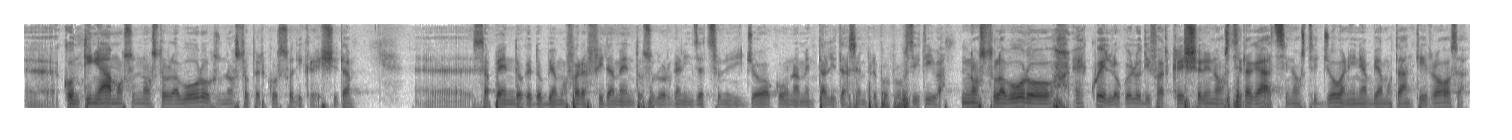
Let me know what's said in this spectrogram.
eh, continuiamo sul nostro lavoro, sul nostro percorso di crescita, eh, sapendo che dobbiamo fare affidamento sull'organizzazione di gioco, una mentalità sempre propositiva. Il nostro lavoro è quello, quello di far crescere i nostri ragazzi, i nostri giovani, ne abbiamo tanti in rosa,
